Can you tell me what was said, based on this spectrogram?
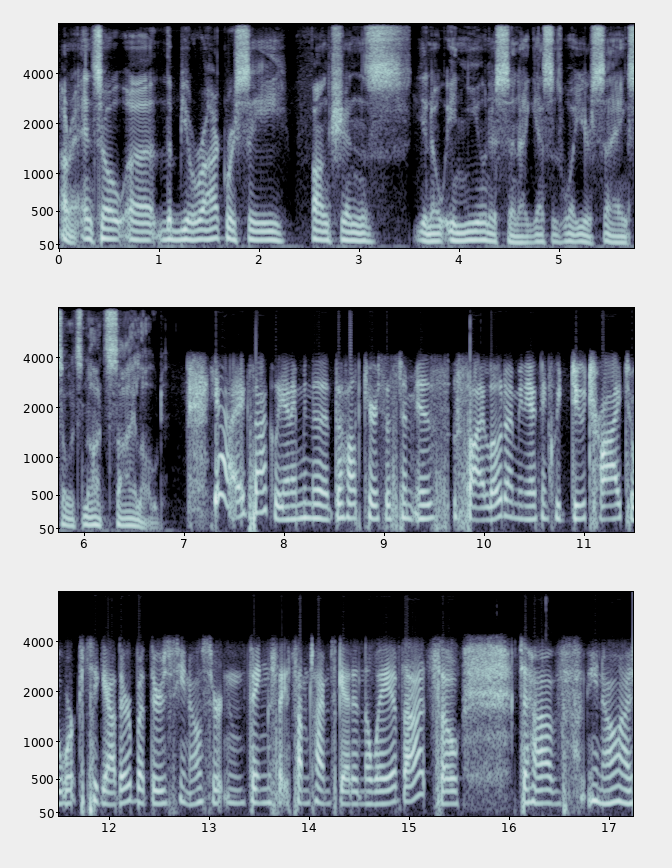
All right, and so uh, the bureaucracy functions, you know, in unison, I guess is what you're saying. So it's not siloed. Yeah, exactly. And I mean, the, the healthcare system is siloed. I mean, I think we do try to work together, but there's, you know, certain things that sometimes get in the way of that. So to have, you know, I,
